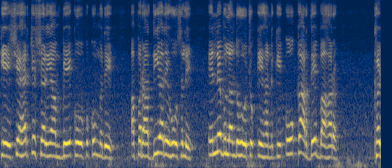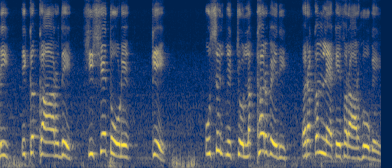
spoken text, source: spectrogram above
ਕਿ ਸ਼ਹਿਰ 'ਚ ਸ਼ਰੇਆਮ ਬੇਖੌਫ ਘੁੰਮਦੇ ਅਪਰਾਧੀਆਂ ਦੇ ਹੌਸਲੇ ਇੰਨੇ ਬੁਲੰਦ ਹੋ ਚੁੱਕੇ ਹਨ ਕਿ ਉਹ ਘਰ ਦੇ ਬਾਹਰ ਖੜੀ ਇੱਕ ਕਾਰ ਦੇ ਸ਼ੀਸ਼ੇ ਤੋੜ ਕੇ ਉਸ ਵਿੱਚੋਂ ਲੱਖਾਂ ਰੁਪਏ ਦੀ ਰਕਮ ਲੈ ਕੇ ਫਰਾਰ ਹੋ ਗਏ।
